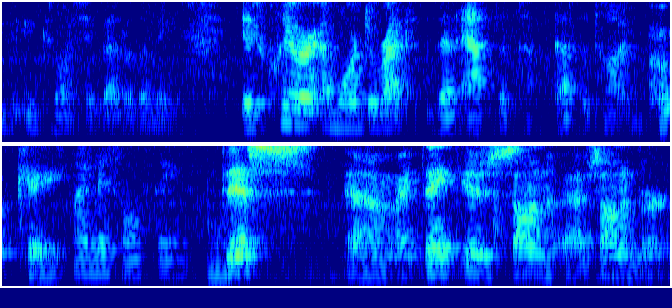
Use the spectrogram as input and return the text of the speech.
you, you can always say better than me, is clearer and more direct than at the, t- at the time. Okay, My mise en scene. this, um, I think is Son, uh, Sonnenberg,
